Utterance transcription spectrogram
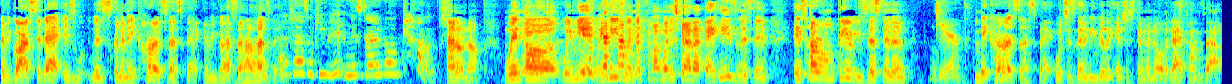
in regards to that is what's going to make her a suspect in regards to her husband. Why Jasmine keep hitting this daggone couch? I don't know. When uh when yeah when he when it, when it's found out that he's missing, it's her own theories that's gonna Yeah. make her a suspect, which is going to be really interesting when all of that comes out.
